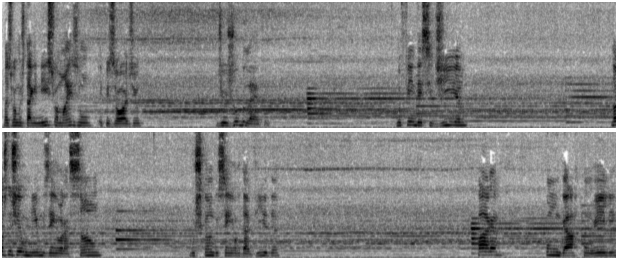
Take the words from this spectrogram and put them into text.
Nós vamos dar início a mais um episódio de O Jugo Leve. No fim desse dia, nós nos reunimos em oração, buscando o Senhor da vida, para comungar com Ele,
